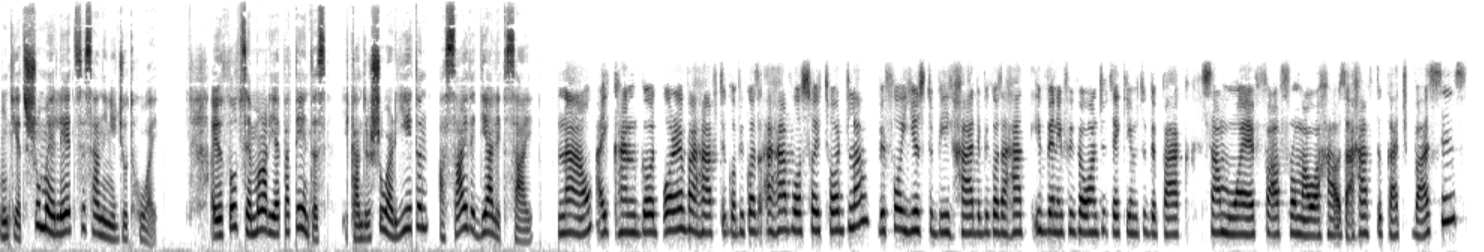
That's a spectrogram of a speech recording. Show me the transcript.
mund të jetë shumë më e lehtë sesa në një gjuhë të huaj. Ajo thotë se marrja e patentës i ka ndryshuar jetën asaj dhe djalit të saj. Now I can go wherever I have to go because I have also a toddler. Before it used to be hard because I had even if, if I want to take him to the park somewhere far from our house I have to catch buses.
